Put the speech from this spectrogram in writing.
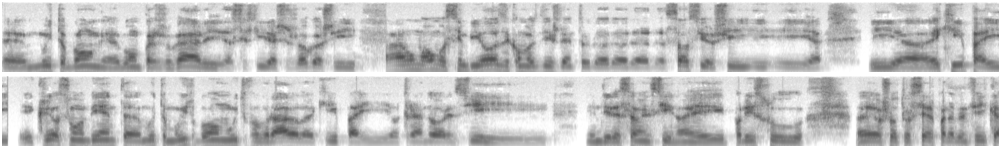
é, muito bom, é bom para jogar e assistir a estes jogos e há uma, uma simbiose, como diz, dentro de, de, de sócios e, e, e, a equipa e, e criou-se um ambiente muito, muito bom, muito favorável à equipa e ao treinador em si e, em direção em si, não é? E por isso eh, eu estou a torcer para o Benfica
